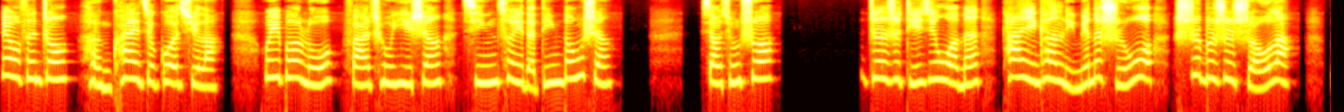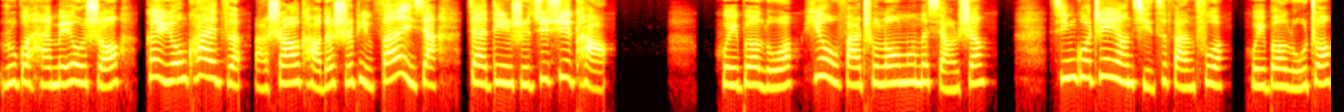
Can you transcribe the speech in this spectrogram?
六分钟很快就过去了，微波炉发出一声清脆的叮咚声。小熊说：“这是提醒我们看一看里面的食物是不是熟了。如果还没有熟，可以用筷子把烧烤的食品翻一下，再定时继续烤。”微波炉又发出隆隆的响声。经过这样几次反复，微波炉中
